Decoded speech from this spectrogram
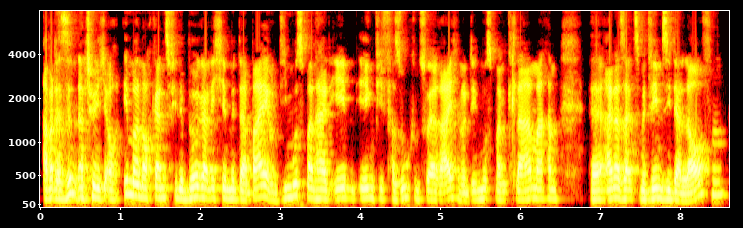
Aber da sind natürlich auch immer noch ganz viele Bürgerliche mit dabei und die muss man halt eben irgendwie versuchen zu erreichen und denen muss man klar machen, äh, einerseits mit wem sie da laufen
